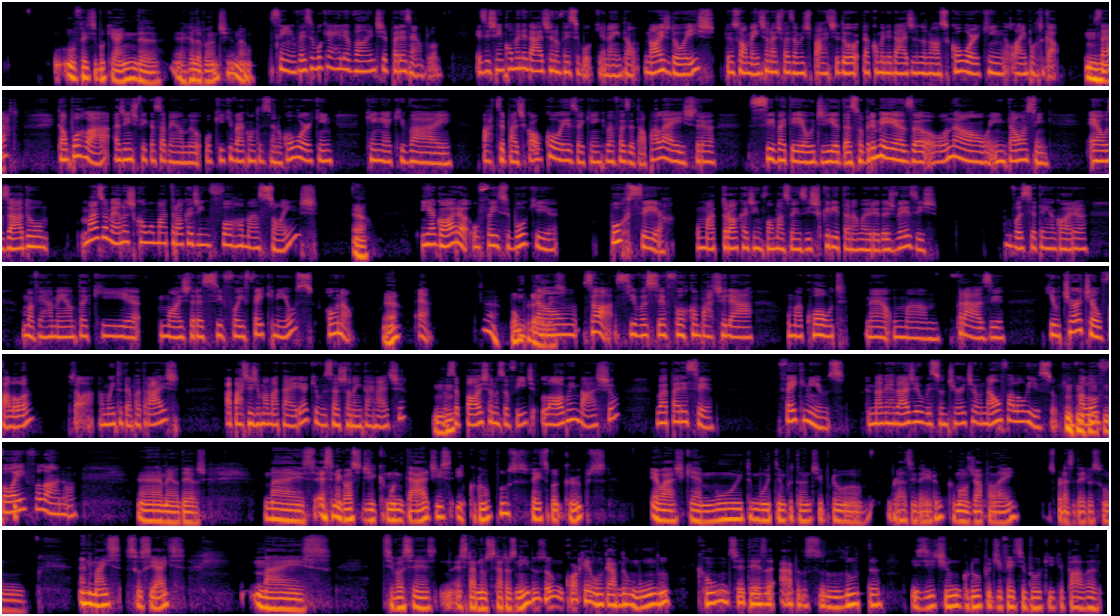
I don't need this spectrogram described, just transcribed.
o Facebook ainda é relevante? Não. Sim, o Facebook é relevante, por exemplo. Existem comunidades no Facebook, né? Então, nós dois, pessoalmente, nós fazemos parte do- da comunidade do nosso coworking lá em Portugal, Uhum. certo? Então, por lá, a gente fica sabendo o que, que vai acontecer no coworking, quem é que vai participar de qual coisa, quem é que vai fazer tal palestra, se vai ter o dia da sobremesa ou não. Então, assim, é usado mais ou menos como uma troca de informações. É. E agora, o Facebook, por ser uma troca de informações escrita na maioria das vezes, você tem agora uma ferramenta que mostra se foi fake news ou não. É? É. Bom para eles. Então, sei lá, se você for compartilhar uma quote, né, uma frase que o Churchill falou, sei lá, há muito tempo atrás, a partir de uma matéria que você achou na internet, Uhum. você posta no seu feed, logo embaixo vai aparecer fake news. Na verdade, o Winston Churchill não falou isso. Quem falou foi fulano. Ah, meu Deus. Mas esse negócio de comunidades e grupos, Facebook groups, eu acho que é muito, muito importante para o brasileiro. Como eu já falei, os brasileiros são animais sociais. Mas se você está nos Estados Unidos ou em qualquer lugar do mundo, com certeza absoluta existe um grupo de Facebook que fala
